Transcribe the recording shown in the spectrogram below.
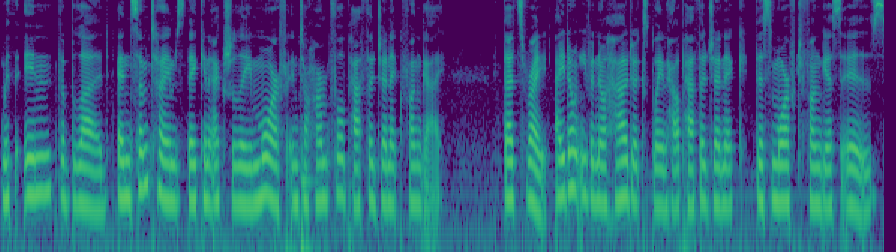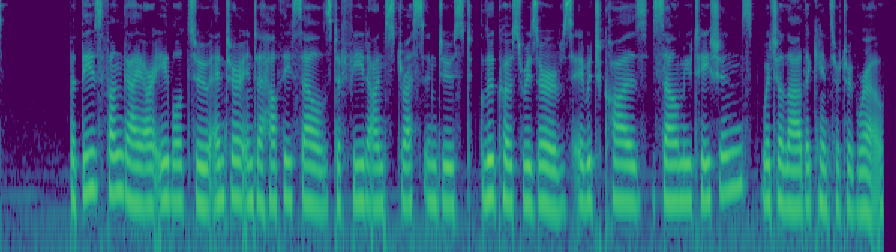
within the blood, and sometimes they can actually morph into harmful pathogenic fungi. That's right, I don't even know how to explain how pathogenic this morphed fungus is. But these fungi are able to enter into healthy cells to feed on stress induced glucose reserves, eh, which cause cell mutations, which allow the cancer to grow.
